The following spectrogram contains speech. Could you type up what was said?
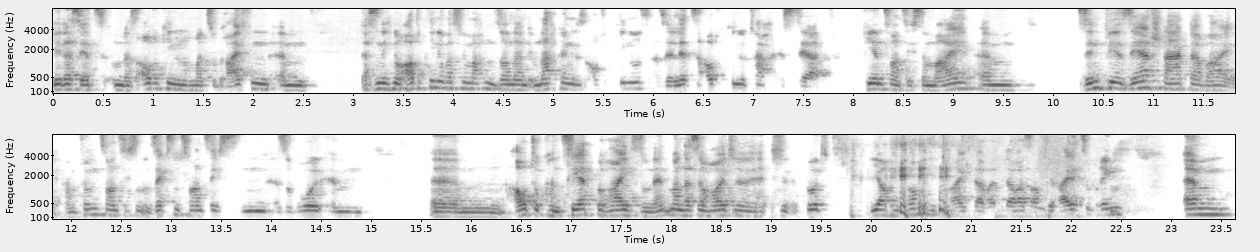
wir das jetzt, um das Autokino nochmal zu greifen, ähm, das ist nicht nur Autokino, was wir machen, sondern im Nachgang des Autokinos, also der letzte Autokinotag ist der 24. Mai, ähm, sind wir sehr stark dabei. Am 25. und 26. sowohl im ähm, Autokonzertbereich, so nennt man das ja heute, gut, wie auch im Comedy-Bereich, da, da was auf die Reihe zu bringen. Ähm,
